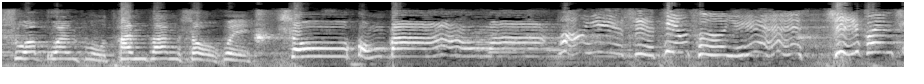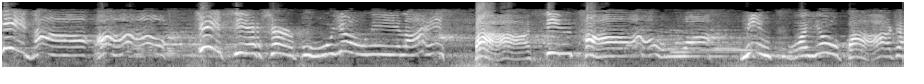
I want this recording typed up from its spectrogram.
说官府贪赃受贿收红包啊！王御史听此言，十分气恼。这些事儿不由你来把心操啊！命左右把这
